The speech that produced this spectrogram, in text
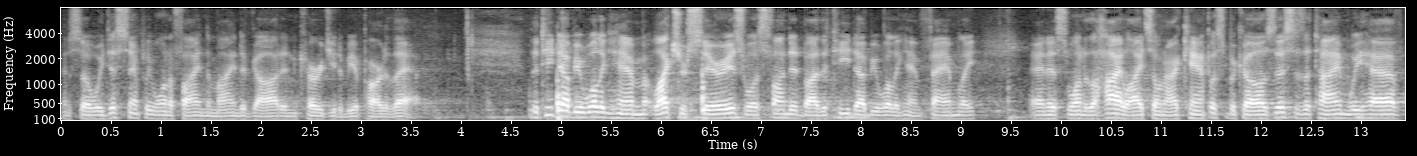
And so we just simply want to find the mind of God and encourage you to be a part of that. The T.W. Willingham Lecture Series was funded by the T.W. Willingham family, and it's one of the highlights on our campus because this is the time we have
